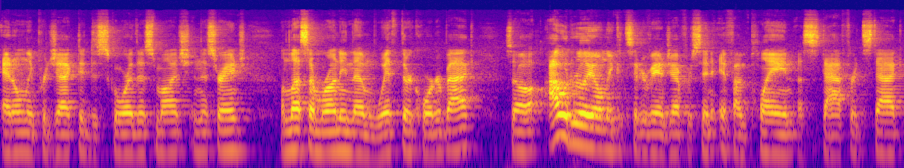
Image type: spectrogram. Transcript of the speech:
and only projected to score this much in this range unless I'm running them with their quarterback. So I would really only consider Van Jefferson if I'm playing a Stafford stack.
